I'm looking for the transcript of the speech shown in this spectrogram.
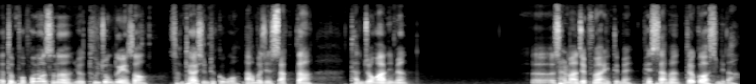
여튼 퍼포먼스는 이둘 정도에서 선택하시면 될 거고 나머지는 싹 다 단종 아니면 어, 살만한 제품이 아니기 때문에 패스하면 될 것 같습니다.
